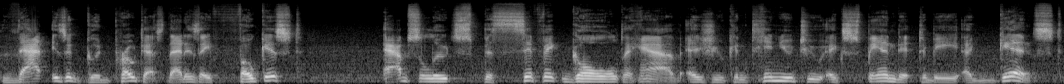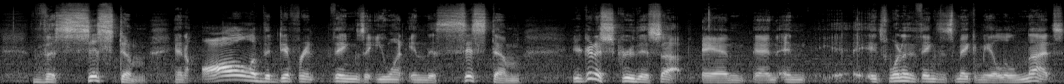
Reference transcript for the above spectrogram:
That is a good protest. That is a focused, absolute, specific goal to have as you continue to expand it to be against the system and all of the different things that you want in the system, you're going to screw this up. And and and it's one of the things that's making me a little nuts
